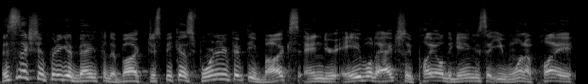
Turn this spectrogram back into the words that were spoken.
This is actually a pretty good bang for the buck just because 450 bucks and you're able to actually play all the games that you want to play.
